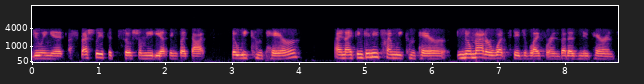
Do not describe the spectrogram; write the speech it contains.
doing it, especially if it's social media, things like that, that we compare. And I think anytime we compare, no matter what stage of life we're in, but as new parents,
